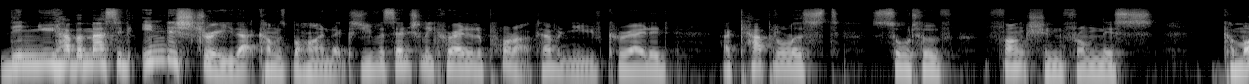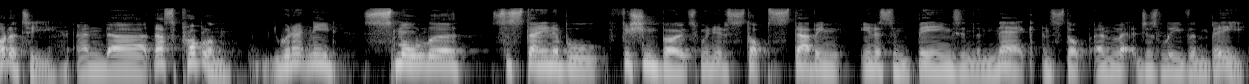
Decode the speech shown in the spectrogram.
then you have a massive industry that comes behind it because you've essentially created a product, haven't you? You've created a capitalist sort of function from this commodity, and uh, that's a problem. We don't need smaller, sustainable fishing boats. We need to stop stabbing innocent beings in the neck and stop and let just leave them be.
